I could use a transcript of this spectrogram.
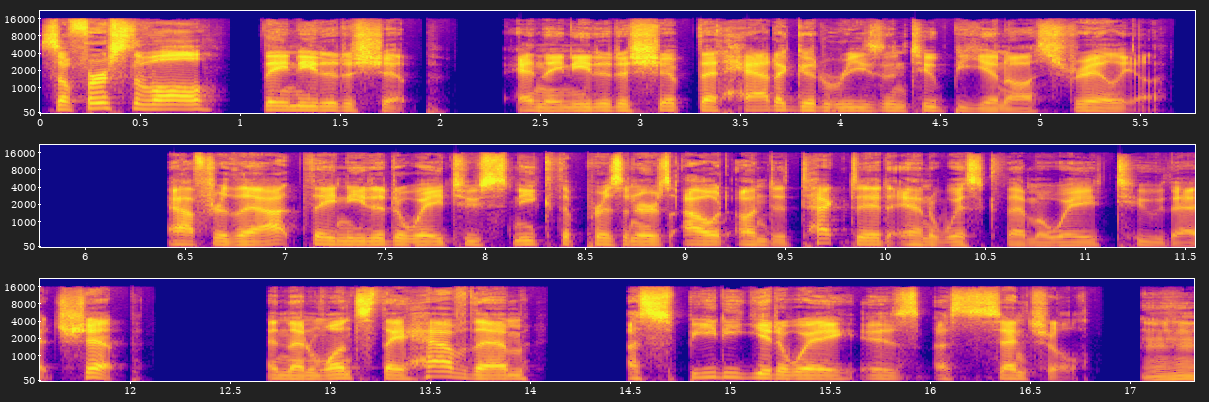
So, first of all, they needed a ship, and they needed a ship that had a good reason to be in Australia. After that, they needed a way to sneak the prisoners out undetected and whisk them away to that ship. And then once they have them, a speedy getaway is essential. hmm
